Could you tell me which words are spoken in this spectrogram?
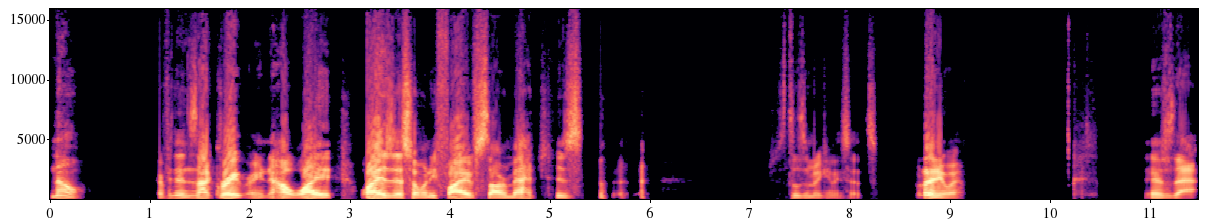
no, everything's not great right now. Why? Why is there so many five star matches? Just doesn't make any sense. But anyway, there's that.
